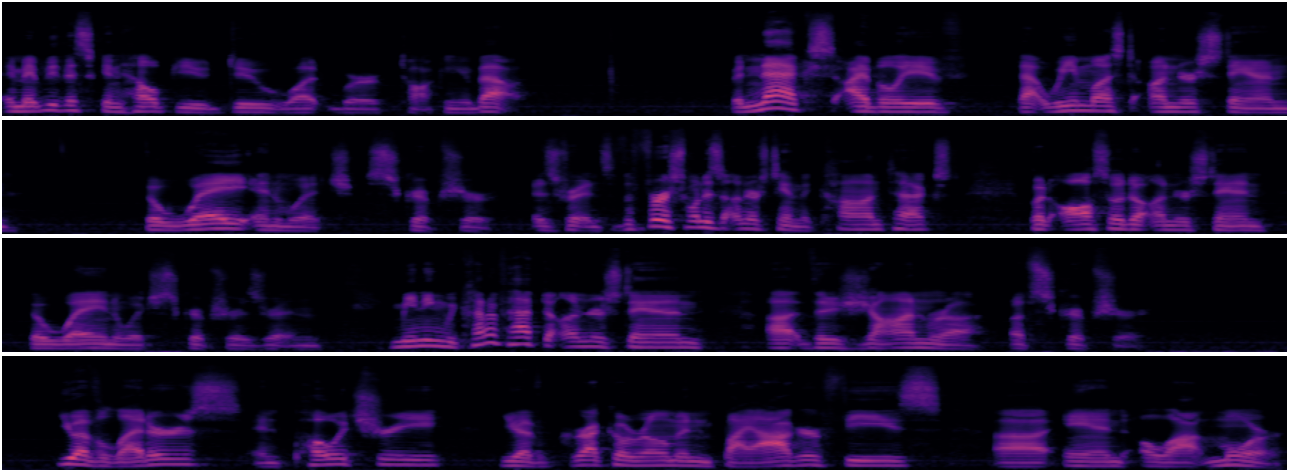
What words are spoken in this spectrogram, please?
and maybe this can help you do what we're talking about. But next, I believe that we must understand the way in which Scripture is written. So the first one is understand the context, but also to understand the way in which Scripture is written. Meaning, we kind of have to understand uh, the genre of Scripture. You have letters and poetry, you have Greco Roman biographies, uh, and a lot more.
